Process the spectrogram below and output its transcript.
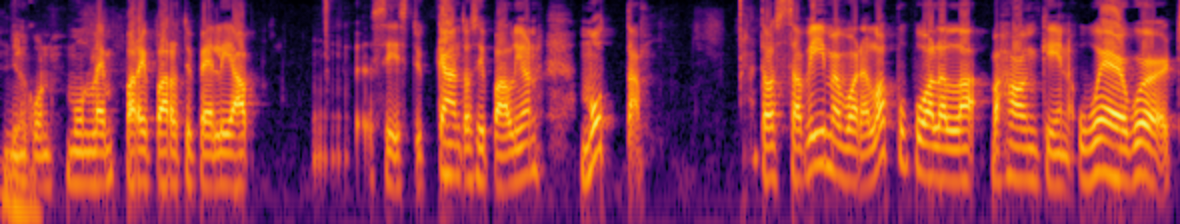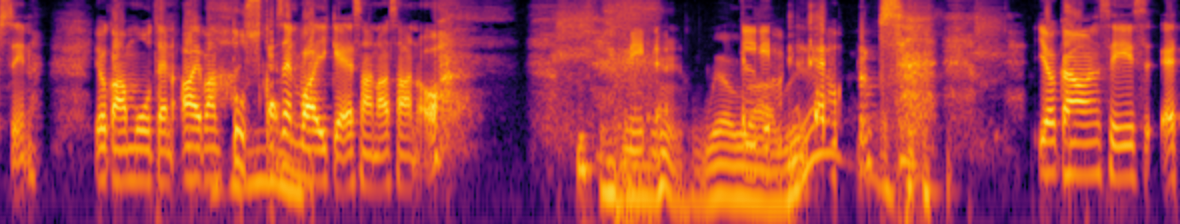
niin kun mun lempparipartypeli, ja siis tykkään tosi paljon, mutta tuossa viime vuoden loppupuolella mä hankin Werewordsin, joka on muuten aivan tuskaisen vaikea sana sanoa. niin, Werewolds, joka on siis, et,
